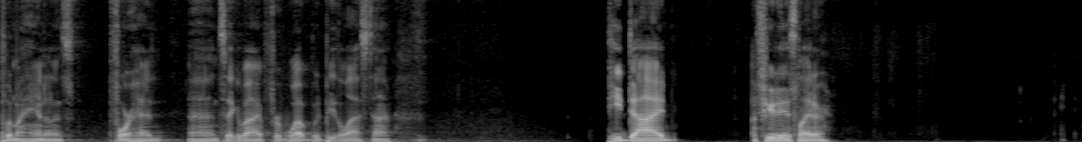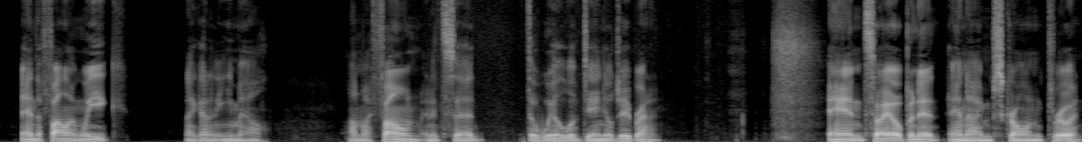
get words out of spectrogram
put my hand on his forehead and say goodbye for what would be the last time. He died a few days later. And the following week, I got an email on my phone and it said, The Will of Daniel J. Brennan. And so I opened it and I'm scrolling through it.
